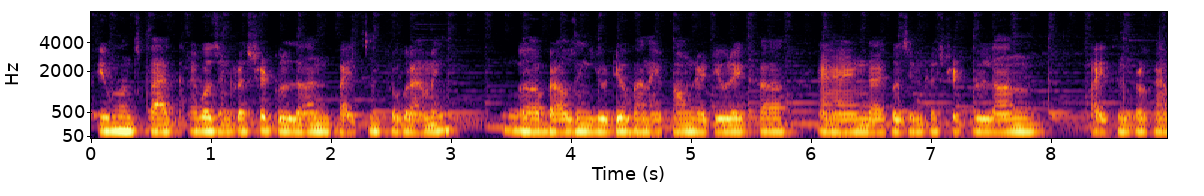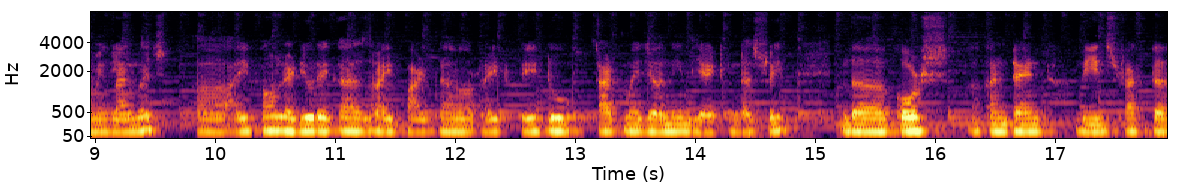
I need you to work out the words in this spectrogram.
a few months back I was interested to learn Python programming. Uh, browsing YouTube and I found Edureka and I was interested to learn Python programming language. Uh, I found Edureka as the right partner or right way to start my journey in the IT industry. The course content, the instructor,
